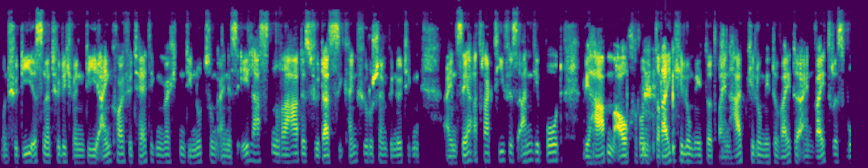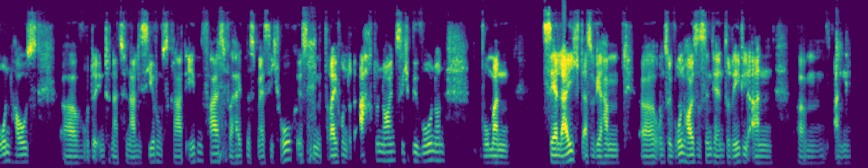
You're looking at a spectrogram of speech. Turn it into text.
Und für die ist natürlich, wenn die Einkäufe tätigen möchten, die Nutzung eines E-Lastenrades, für das sie keinen Führerschein benötigen, ein sehr attraktives Angebot. Wir haben auch rund drei Kilometer, dreieinhalb Kilometer weiter ein weiteres Wohnhaus, äh, wo der Internationalisierungsgrad ebenfalls verhältnismäßig hoch ist, mit 398 Bewohnern, wo man sehr leicht, also wir haben, äh, unsere Wohnhäuser sind ja in der Regel an, ähm, an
